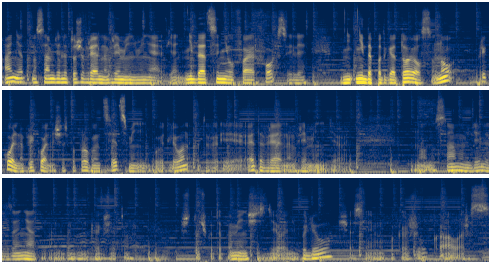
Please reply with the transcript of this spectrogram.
А нет, на самом деле тоже в реальном времени меняет. Я недооценил Firefox или не недоподготовился. Ну, прикольно, прикольно. Сейчас попробуем цвет сменить, будет ли он это, это в реальном времени делать. Но на самом деле занятно. Блин, как же эту штучку-то поменьше сделать. Blue. Сейчас я ему покажу. Colors.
